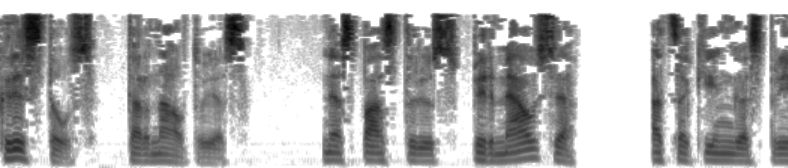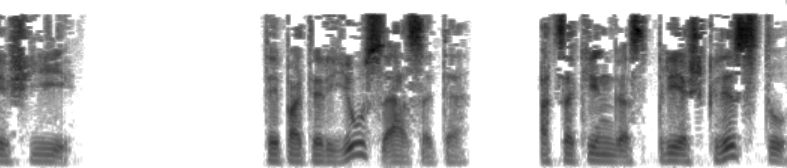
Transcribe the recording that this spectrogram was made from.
Kristaus tarnautojas, nes pastorius pirmiausia atsakingas prieš jį. Taip pat ir jūs esate atsakingas prieš Kristų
